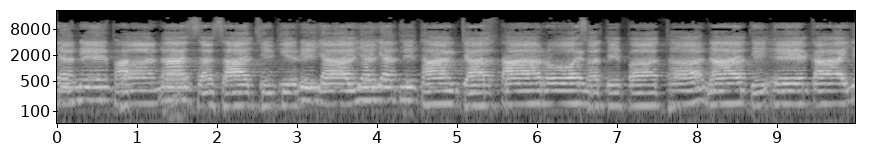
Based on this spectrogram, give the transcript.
ยนิพานัสสัจิกิริยายยทิทางจัตตารโรสติปัฏฐานาติเอกาย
